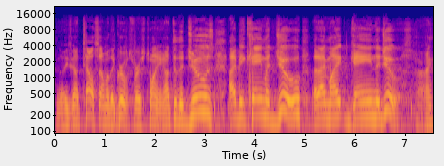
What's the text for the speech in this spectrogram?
So he's going to tell some of the groups, verse 20. Unto the Jews I became a Jew that I might gain the Jews. All right?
